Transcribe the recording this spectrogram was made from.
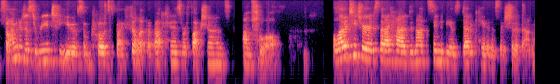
so I'm going to just read to you some quotes by Philip about his reflections on school. A lot of teachers that I had did not seem to be as dedicated as they should have been.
